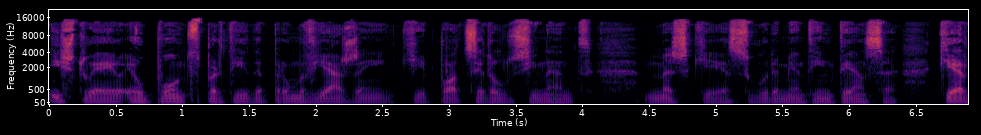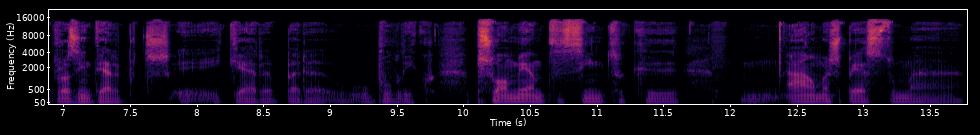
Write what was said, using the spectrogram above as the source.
Isto é, é o ponto de partida para uma viagem que pode ser alucinante mas que é seguramente intensa, quer para os intérpretes e quer para o público. Pessoalmente, sinto que hum, há uma espécie de, uma,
